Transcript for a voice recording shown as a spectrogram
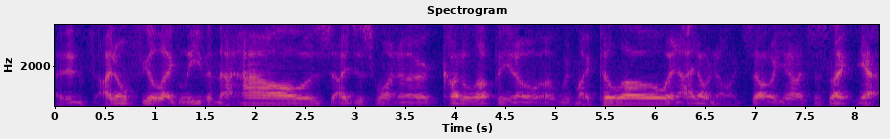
I didn't. I don't feel like leaving the house. I just want to cuddle up, you know, with my pillow, and I don't know. And so you know, it's just like, yeah,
